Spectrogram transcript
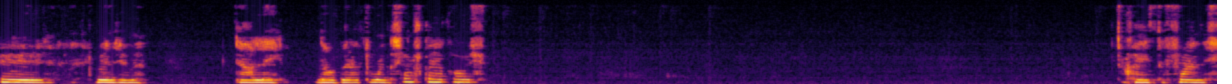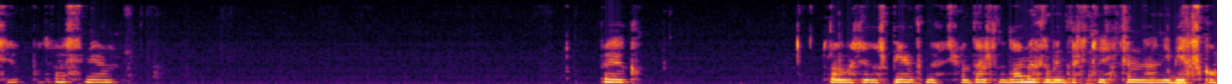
i będziemy dalej. Dobra, tu mam książkę jakąś. Trochę jest to fajnie się podraśnie. Pyk. To właśnie nasz piękny, świąteczny domek. Zrobimy też tutaj ścianę na niebiesko,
